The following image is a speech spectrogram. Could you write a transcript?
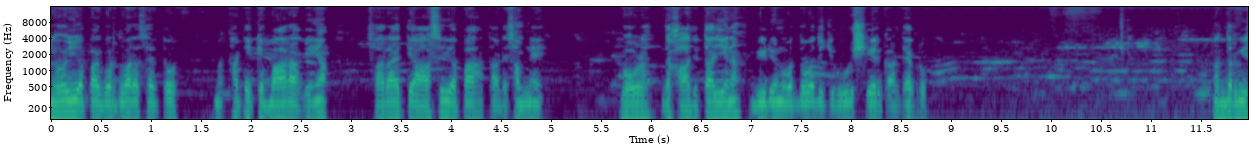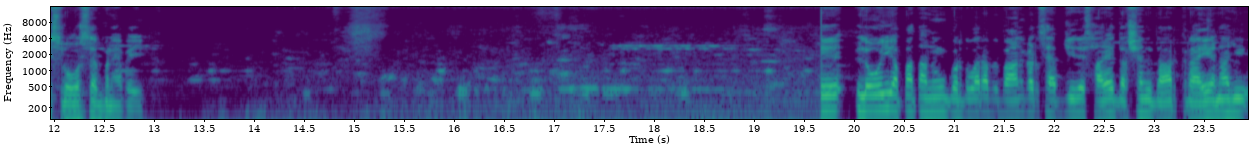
ਲੋ ਜੀ, ਆਪਾਂ ਗੁਰਦੁਆਰਾ ਸਾਹਿਬ ਤੋਂ ਮੱਥਾ ਟੇਕ ਕੇ ਬਾਹਰ ਆ ਗਏ ਆ ਸਾਰਾ ਇਤਿਹਾਸ ਵੀ ਆਪਾਂ ਤੁਹਾਡੇ ਸਾਹਮਣੇ ਬੋਰਡ ਦਿਖਾ ਦਿੱਤਾ ਜੀ ਨਾ। ਵੀਡੀਓ ਨੂੰ ਵੱਧੋ ਵੱਧ ਜਰੂਰ ਸ਼ੇਅਰ ਕਰ ਦਿਆ ਕਰੋ। ਅੰਦਰ ਵੀ ਸਰੋਵਰ ਸਾਹਿਬ ਬਣਿਆ ਪਿਆ ਜੀ। ਤੇ ਲੋ ਜੀ, ਆਪਾਂ ਤੁਹਾਨੂੰ ਗੁਰਦੁਆਰਾ ਬਿਬਾਨਗੜ੍ਹ ਸਾਹਿਬ ਜੀ ਦੇ ਸਾਰੇ ਦਰਸ਼ਨ ਦੀਦਾਰ ਕਰਾਏ ਆ ਨਾ ਜੀ,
